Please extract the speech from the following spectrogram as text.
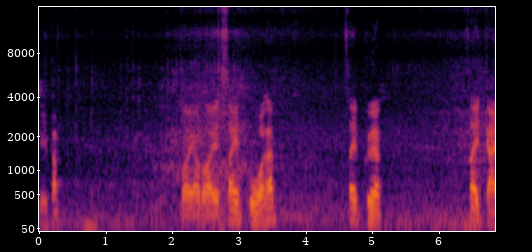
นี่ปั๊บอร่อยอร่อยไส้ทั่วครับ ไส้เผือก ไส้ไก่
